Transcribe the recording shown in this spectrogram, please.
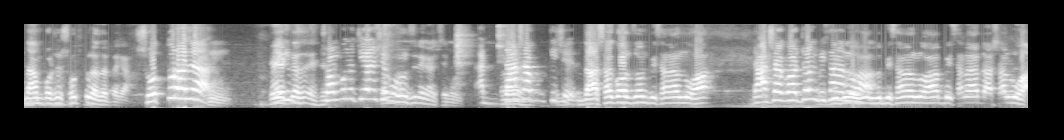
দাম- পড়ছে সত্তর হাজার টাকা। সত্তর হাজার? হুম। মানে এই একটা সম্পূর্ণ চিয়ান সেগুন। সেগুন। আর ডাসা কিসের? দাসা গর্জন বিছানা লোহা। ডাসা গর্জন বিছানা লোহা? বিছানা লোহা বিছানা দাসা লোহা।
